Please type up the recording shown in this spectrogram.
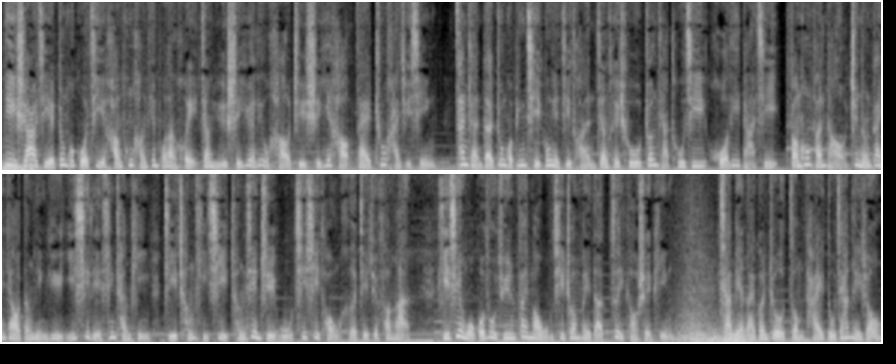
第十二届中国国际航空航天博览会将于十一月六号至十一号在珠海举行。参展的中国兵器工业集团将推出装甲突击、火力打击、防空反导、智能弹药等领域一系列新产品及成体系、成建制武器系统和解决方案，体现我国陆军外贸武器装备的最高水平。下面来关注总台独家内容。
